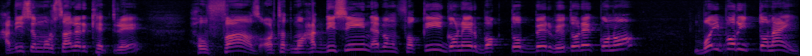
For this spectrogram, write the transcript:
হাদিসে মুরসালের ক্ষেত্রে হুফাজ অর্থাৎ মুহাদ্দিসিন এবং ফকিগণের বক্তব্যের ভেতরে কোনো বৈপরীত্য নাই।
